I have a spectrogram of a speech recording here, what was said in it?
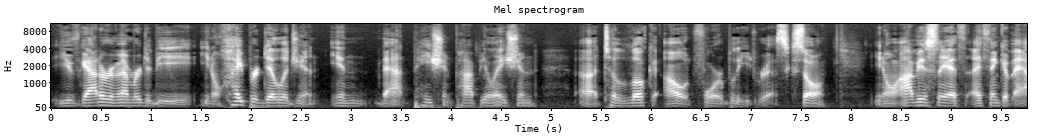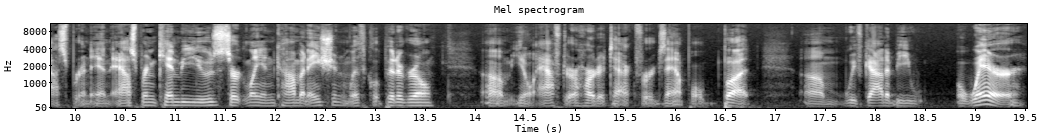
you've got to remember to be, you know, hyper diligent in that patient population uh, to look out for bleed risk. So, you know, obviously, I, th- I, think of aspirin, and aspirin can be used certainly in combination with clopidogrel, um, you know, after a heart attack, for example. But um, we've got to be aware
